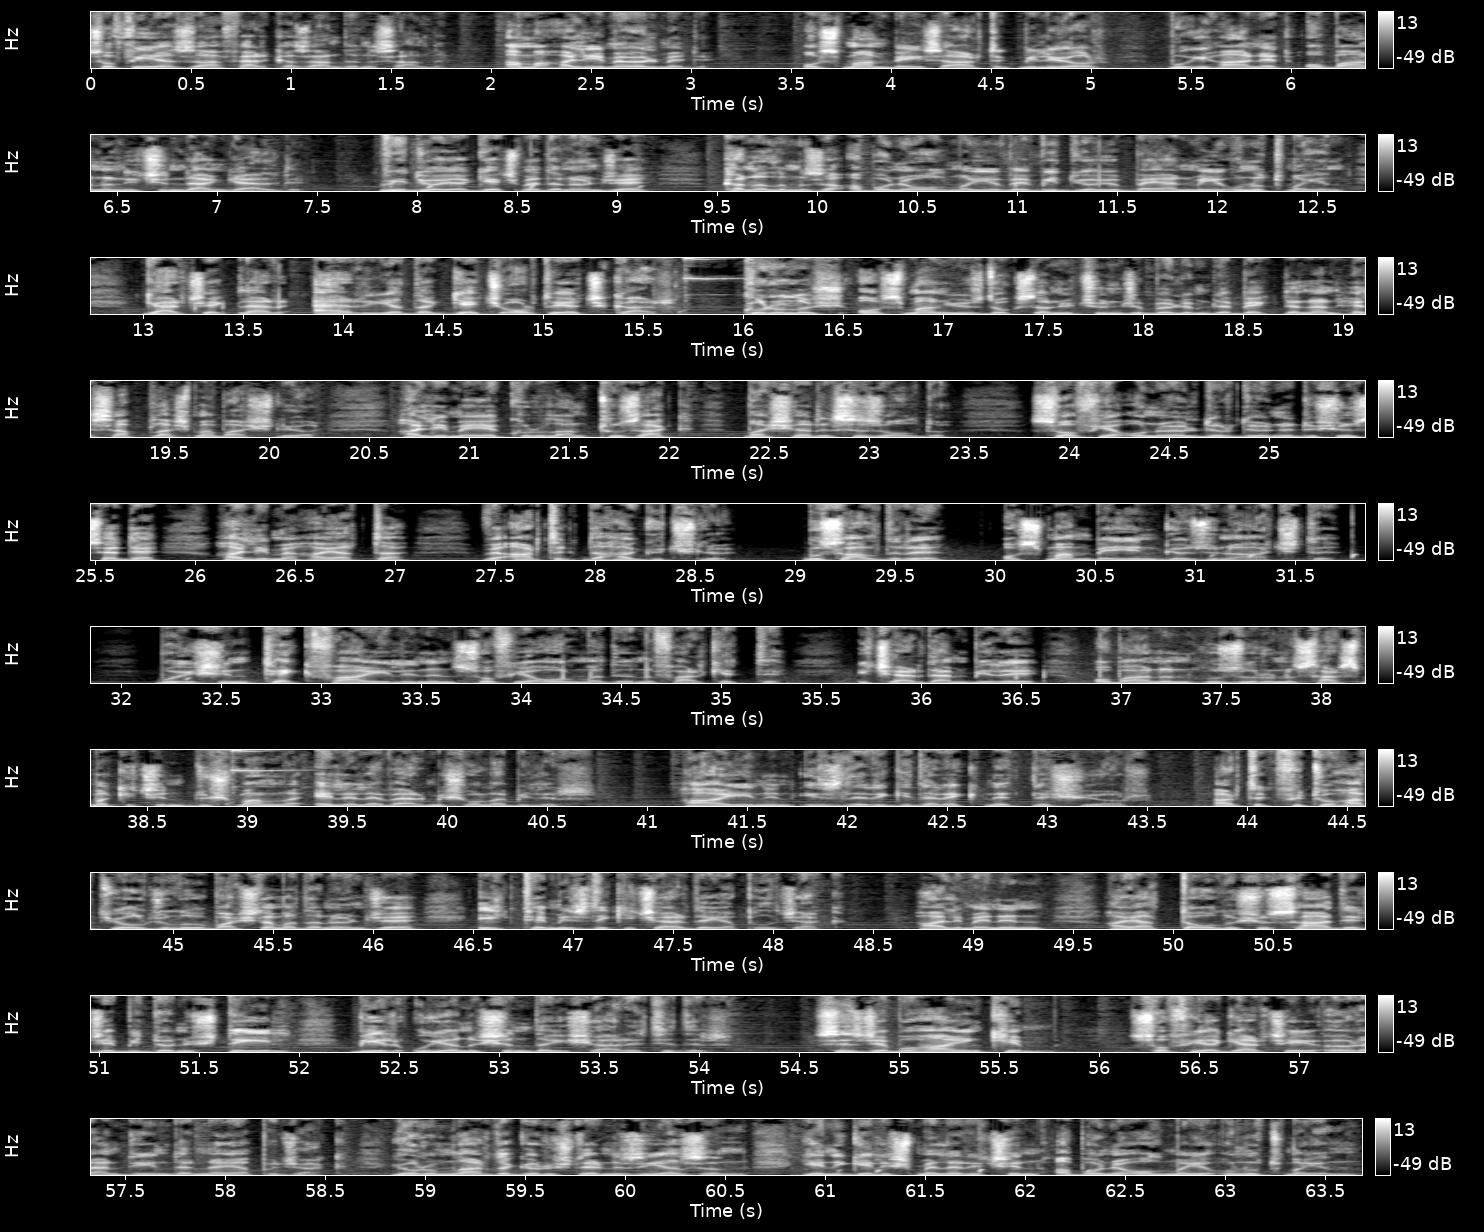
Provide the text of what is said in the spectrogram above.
Sofia zafer kazandığını sandı. Ama Halime ölmedi. Osman Bey ise artık biliyor bu ihanet obanın içinden geldi. Videoya geçmeden önce kanalımıza abone olmayı ve videoyu beğenmeyi unutmayın. Gerçekler er ya da geç ortaya çıkar. Kuruluş Osman 193. bölümde beklenen hesaplaşma başlıyor. Halime'ye kurulan tuzak başarısız oldu. Sofya onu öldürdüğünü düşünse de Halime hayatta ve artık daha güçlü. Bu saldırı Osman Bey'in gözünü açtı. Bu işin tek failinin Sofya olmadığını fark etti. İçeriden biri obanın huzurunu sarsmak için düşmanla el ele vermiş olabilir. Hainin izleri giderek netleşiyor. Artık fütuhat yolculuğu başlamadan önce ilk temizlik içeride yapılacak. Halime'nin hayatta oluşu sadece bir dönüş değil, bir uyanışın da işaretidir. Sizce bu hain kim? Sofia gerçeği öğrendiğinde ne yapacak? Yorumlarda görüşlerinizi yazın. Yeni gelişmeler için abone olmayı unutmayın.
